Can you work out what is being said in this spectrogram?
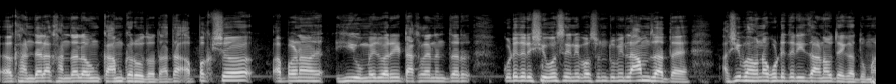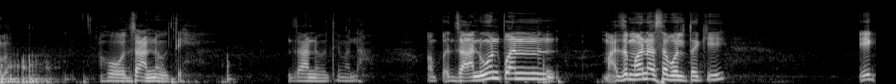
अ, खांद्याला खांदा लावून काम करत होतात आता अपक्ष आपण अ, ही उमेदवारी टाकल्यानंतर कुठेतरी शिवसेनेपासून तुम्ही लांब जात आहे अशी भावना कुठेतरी जाणवते का तुम्हाला? हो जाणवते. जाणवते मला. अप- जाणवून पण माझं मन असं बोलतं की एक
